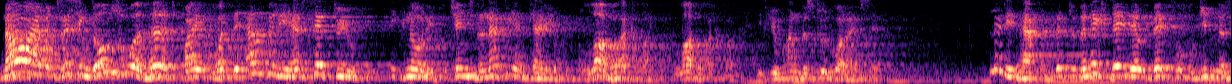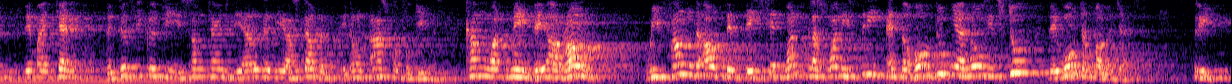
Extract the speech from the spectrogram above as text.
Now I'm addressing those who were hurt by what the elderly have said to you. Ignore it. Change the nappy and carry on. Allahu Akbar. Allahu Akbar. If you've understood what I've said. Let it happen. The next day they'll beg for forgiveness. They might carry. The difficulty is sometimes the elderly are stubborn. They don't ask for forgiveness. Come what may, they are wrong. We found out that they said one plus one is three and the whole dunya knows it's two. They won't apologize. It's three.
